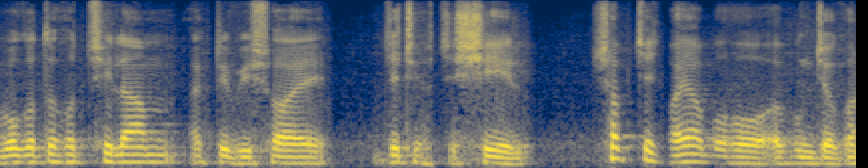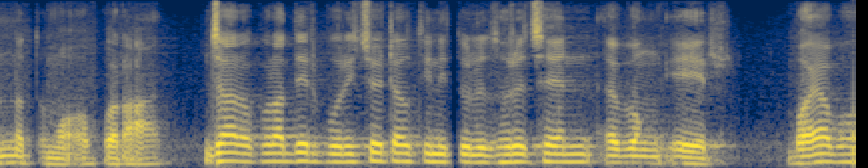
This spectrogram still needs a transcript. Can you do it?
অবগত হচ্ছিলাম একটি বিষয়, যেটি হচ্ছে শির, সবচেয়ে ভয়াবহ এবং জঘন্যতম অপরাধ। যার অপরাধের পরিচয়টাও তিনি তুলে ধরেছেন এবং এর ভয়াবহ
